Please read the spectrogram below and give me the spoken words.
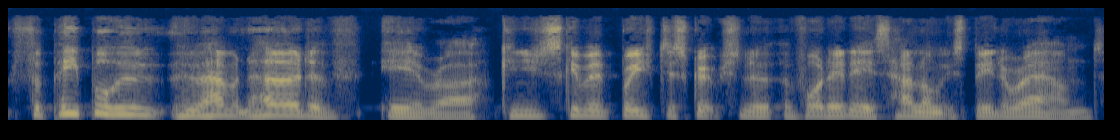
For people who, who haven't heard of ERA, can you just give a brief description of, of what it is, how long it's been around?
